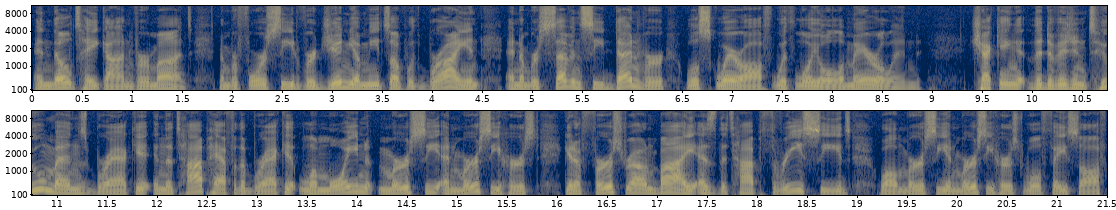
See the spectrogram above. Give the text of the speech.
and they'll take on Vermont. Number four seed Virginia meets up with Bryant, and number seven seed Denver will square off with Loyola, Maryland. Checking the Division Two men's bracket in the top half of the bracket, Le Moyne, Mercy, and Mercyhurst get a first round bye as the top three seeds, while Mercy and Mercyhurst will face off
